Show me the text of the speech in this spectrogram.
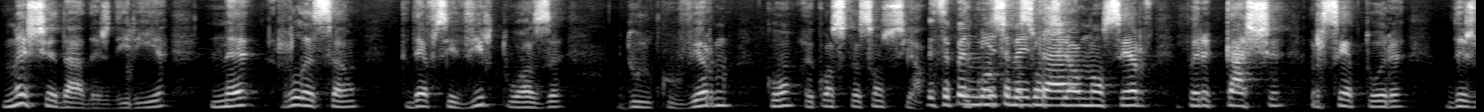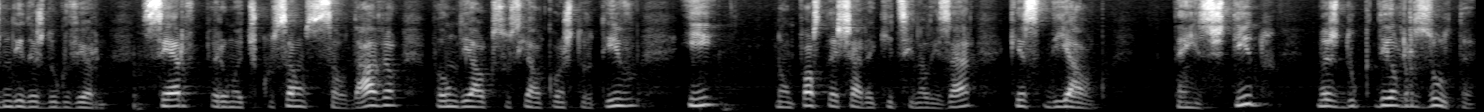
machadadas, diria, na relação que deve ser virtuosa do governo com a concertação social. Mas a, a concertação social não serve para caixa receptora das medidas do governo. Serve para uma discussão saudável, para um diálogo social construtivo e não posso deixar aqui de sinalizar que esse diálogo tem existido, mas do que dele resulta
